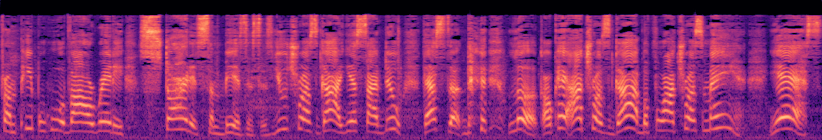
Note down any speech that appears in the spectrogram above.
from people who have already started some businesses. You trust God. Yes, I do. That's the look, okay? I trust God before I trust man. Yes.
